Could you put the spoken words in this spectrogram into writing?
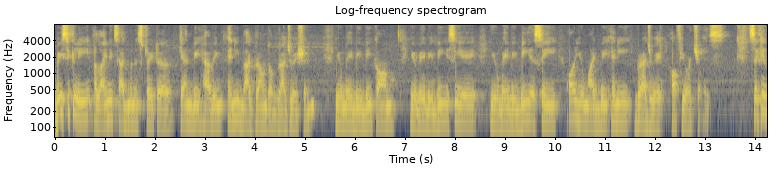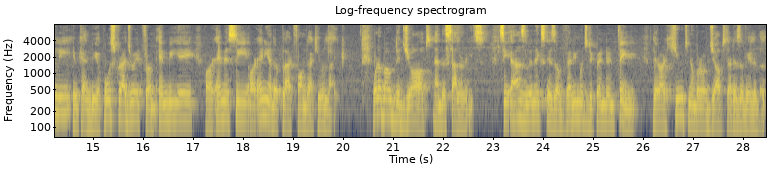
Basically, a Linux administrator can be having any background of graduation. You may be BCom, you may be BCA, you may be BSc, or you might be any graduate of your choice. Secondly, you can be a postgraduate from MBA or MSc or any other platform that you like. What about the jobs and the salaries? See, as Linux is a very much dependent thing, there are huge number of jobs that is available.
